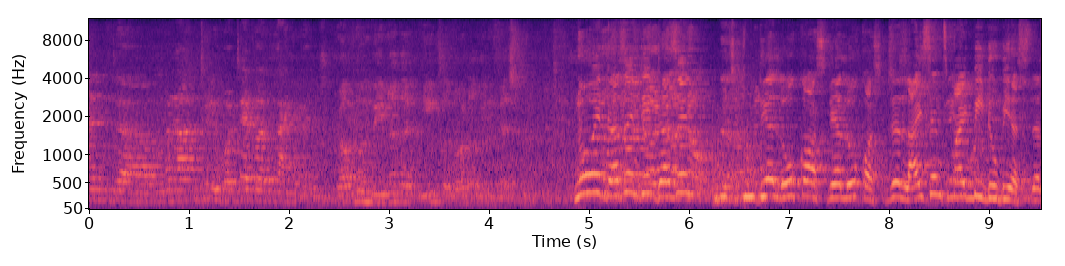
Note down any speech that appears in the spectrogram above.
and uh, Marathi or whatever language. Problem we know that needs a lot of investment. No, it doesn't. It doesn't. They are low cost. They are low cost. The license might be dubious. The,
